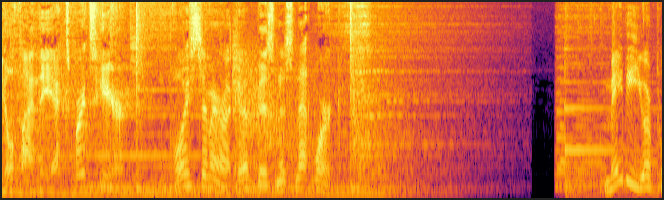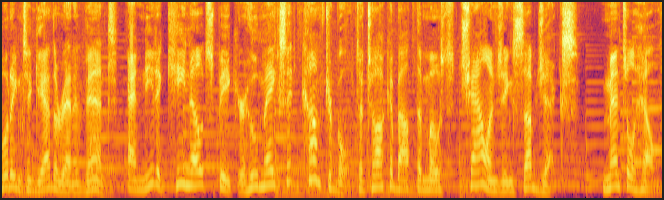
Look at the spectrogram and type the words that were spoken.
you'll find the experts here. Voice America Business Network. Maybe you're putting together an event and need a keynote speaker who makes it comfortable to talk about the most challenging subjects mental health,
